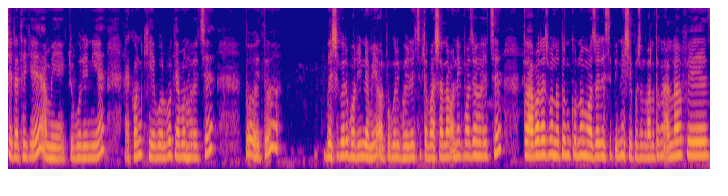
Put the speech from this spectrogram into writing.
সেটা থেকে আমি একটু ভরে নিয়ে এখন খেয়ে বলব কেমন হয়েছে। তো ওই তো বেশি করে ভরিনি আমি, অল্প করে ভরে নিয়েছি। তো মাসাল্লাহ অনেক মজা হয়েছে। তো আবার আসব নতুন কোনো মজার রেসিপি নিয়ে সে পর্যন্ত। ভালো থাকুন, আল্লাহ হাফেজ।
